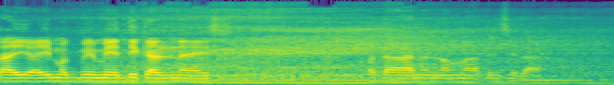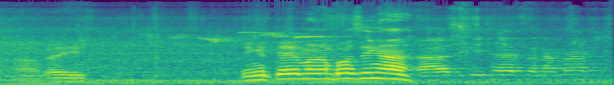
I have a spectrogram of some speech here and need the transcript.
Tayo ay magme-medical na is padaanan lang natin sila. Okay. Ingat kayo mga bossing ah. Ah, sige sir, salamat.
